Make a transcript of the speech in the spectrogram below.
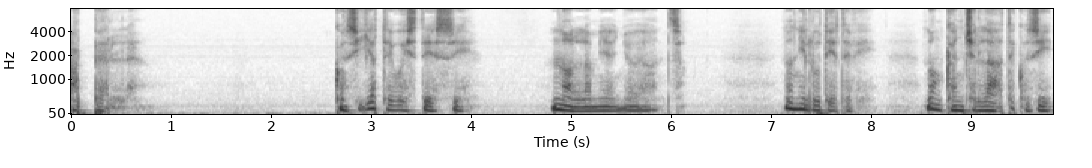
a pelle. Consigliate voi stessi, non la mia ignoranza. Non illudetevi, non cancellate così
